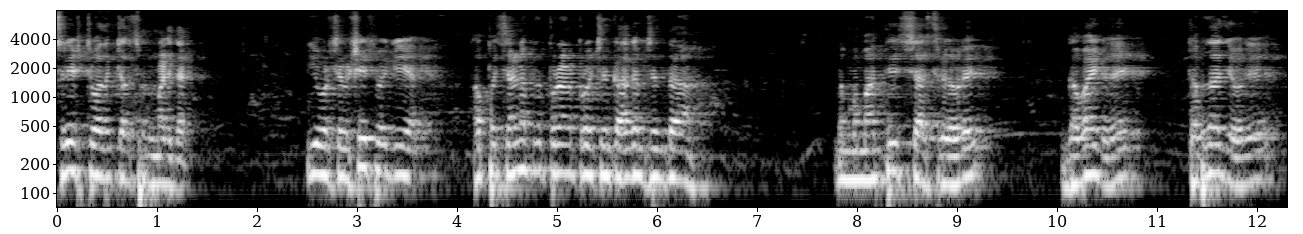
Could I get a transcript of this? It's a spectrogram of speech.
ಶ್ರೇಷ್ಠವಾದ ಕೆಲಸವನ್ನು ಮಾಡಿದ್ದಾರೆ. ಈ ವರ್ಷ ವಿಶೇಷವಾಗಿ ಅಪ್ಪ ಶರಣಪ್ಪನ ಪುರಾಣ ಪ್ರವಚನಕ್ಕೆ ಆಗಮಿಸಿದಂಥ ನಮ್ಮ ಮಹಂತೇಶ್ ಶಾಸ್ತ್ರಿಗಳವರೇ ಗವಾಯಿಗಳೇ ತಬದಾಜಿಯವರೇ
